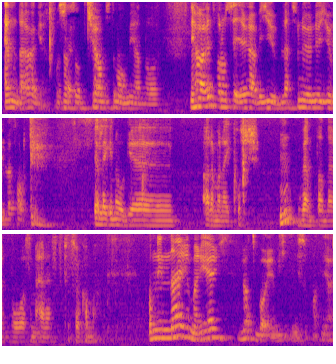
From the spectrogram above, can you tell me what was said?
enda öga. Och sen så kramas de om igen och ni hör inte vad de säger över jublet för nu, nu jublar folk. Jag lägger nog eh, armarna i kors. Mm. Väntande på vad som härnäst ska komma. Om ni närmar er Göteborg, vilket vi gissar på att ni gör,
